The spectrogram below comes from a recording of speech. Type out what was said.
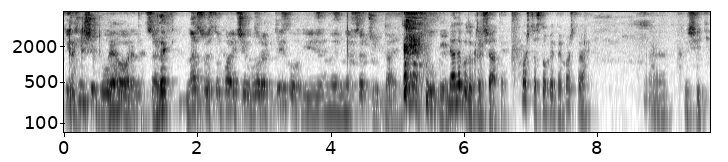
тих- Тихіше, бо Ви говорите. це Ви- нас виступаючи говорить тихо і не, не все чуть. Да, Я, не- Слухаємо. я не буду кричати. Хочете, слухайте, хочете, е, кричіть.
